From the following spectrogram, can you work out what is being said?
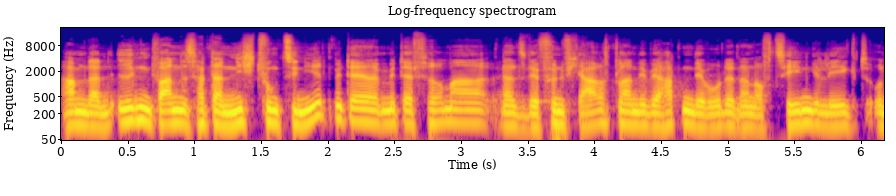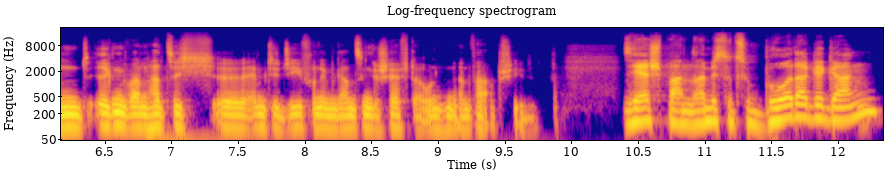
haben dann irgendwann, es hat dann nicht funktioniert mit der, mit der Firma. Also der Fünfjahresplan, den wir hatten, der wurde dann auf zehn gelegt und irgendwann hat sich äh, MTG von dem ganzen Geschäft da unten dann verabschiedet. Sehr spannend. Dann bist du zu Burda gegangen.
